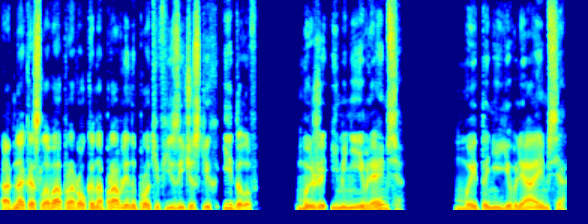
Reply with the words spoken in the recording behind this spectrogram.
«Однако слова пророка направлены против языческих идолов. Мы же ими не являемся?» «Мы-то не являемся»,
